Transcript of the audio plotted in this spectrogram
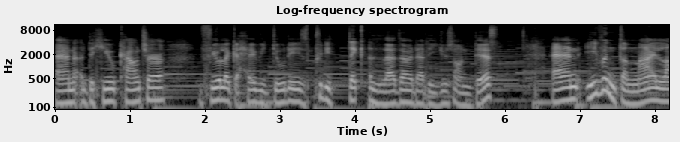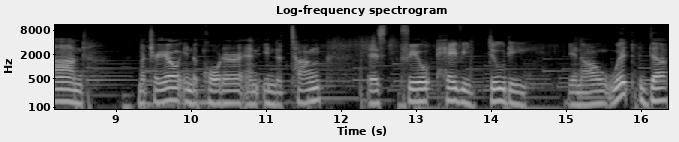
and the heel counter feel like a heavy duty. It's pretty thick leather that they use on this. And even the nylon material in the quarter and in the tongue is feel heavy duty you know with the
